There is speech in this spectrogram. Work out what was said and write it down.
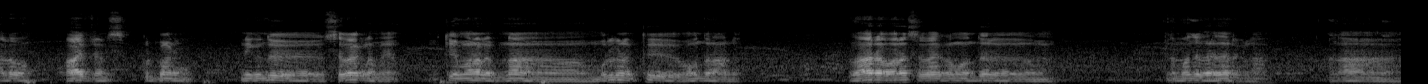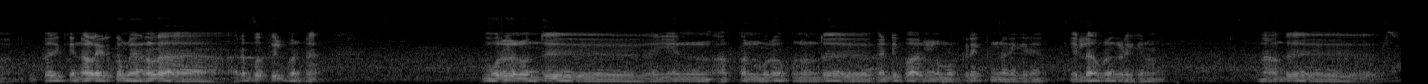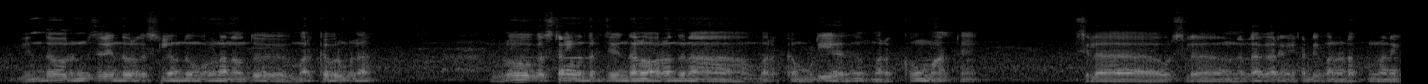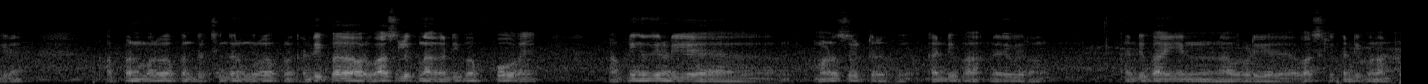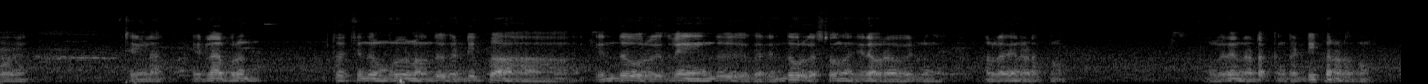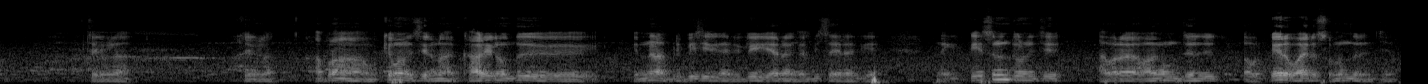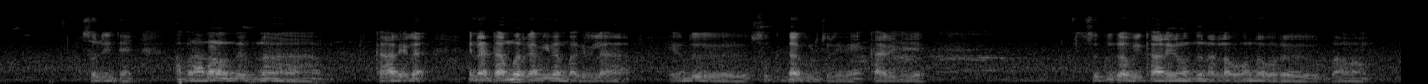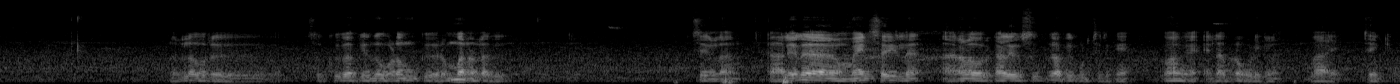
Hello hi friends good morning இன்றைக்கி வந்து செவ்வாய்க்கிழமை. முக்கியமான நாள் எப்படின்னா முருகனுக்கு உகந்த நாள். வார வாரம் செவ்வாய்க்கிழமை வந்து நம்ம வந்து விரதம் இருக்கலாம். ஆனால் இப்போதைக்கு என்னால் இருக்க முடியாதனால ரொம்ப ஃபீல் பண்ணுறேன் முருகன் வந்து ஐயன் அப்பன் முருகப்பன் வந்து கண்டிப்பாக நமக்கு கிடைக்கும்னு நினைக்கிறேன். எல்லாருக்கும் கிடைக்கணும். நான் வந்து எந்த எந்த ஒரு கஷ்டத்தில் வந்து முருகனை நான் வந்து மறக்க விரும்பலை. இவ்வளோ கஷ்டங்கள் வந்துருச்சு. இருந்தாலும் அவரை வந்து நான் மறக்க முடியாது. மறக்கவும் மாட்டேன். சில ஒரு சில நல்ல காரியங்கள் கண்டிப்பாக நடக்கும்னு நினைக்கிறேன். அப்பன் முருகப்பன் திருச்செந்தூர் முருகப்பன் கண்டிப்பாக அவர் வாசலுக்கு நான் கண்டிப்பாக போவேன். அப்படிங்கிறது என்னுடைய மனசு விட்டு இருக்குது கண்டிப்பாக நிறைவேறும். கண்டிப்பாக என் அவருடைய வாசலுக்கு கண்டிப்பாக நான் போவேன். சரிங்களா? எல்லா புறம் திருச்செந்தூர் முருகனை வந்து கண்டிப்பாக எந்த ஒரு இதுலேயும் எந்த எந்த ஒரு கஷ்டம் தான் சரி அவரை வேணுங்க நல்லதே நடக்கும் நல்லதே நடக்கும். கண்டிப்பாக நடக்கும். சரிங்களா? சரிங்களா? அப்புறம் முக்கியமான விஷயம் என்ன காலையில் வந்து என்னடா அப்படி பேசியிருக்கேன் சொல்லி ஏறும் கன்ஃபியூஸ் ஆயிடாதீங்க இன்னைக்கு பேசணும்னு தோணுச்சு. அவரை வணங்கணும்னு தெரிஞ்சு அவர் பேரை வாயில் சொல்லணும்னு தெரிஞ்சு சொல்லிட்டேன். அப்புறம் அதனால் வந்து எப்படின்னா காலையில் என்ன டம்ளர் காமிக்கிறேன்னு பார்க்குறீங்களா? இது வந்து சுக்கு காஃபி குடிச்சிருக்கேன் காலையிலேயே. சுக்கு காஃபி காலையில் வந்து நல்லா உகந்த ஒரு பானம். நல்ல ஒரு சுக்கு காஃபி வந்து உடம்புக்கு ரொம்ப நல்லது. சரிங்களா? காலையில் மைண்ட் சரியில்லை. அதனால் ஒரு காலையில் சுக்கு காஃபி குடிச்சிருக்கேன். வாங்க எல்லா பேரும் குடிக்கலாம். Bye thank you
